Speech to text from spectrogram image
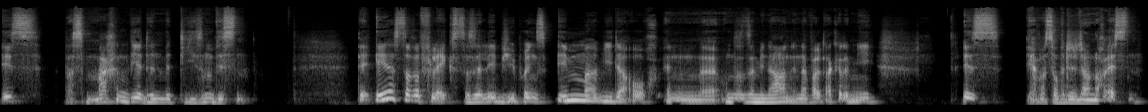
ist, was machen wir denn mit diesem Wissen? Der erste Reflex, das erlebe ich übrigens immer wieder auch in äh, unseren Seminaren in der Waldakademie, ist, ja, was soll wir denn da noch essen?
